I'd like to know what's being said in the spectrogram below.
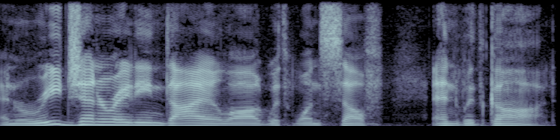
and regenerating dialogue with oneself and with God.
